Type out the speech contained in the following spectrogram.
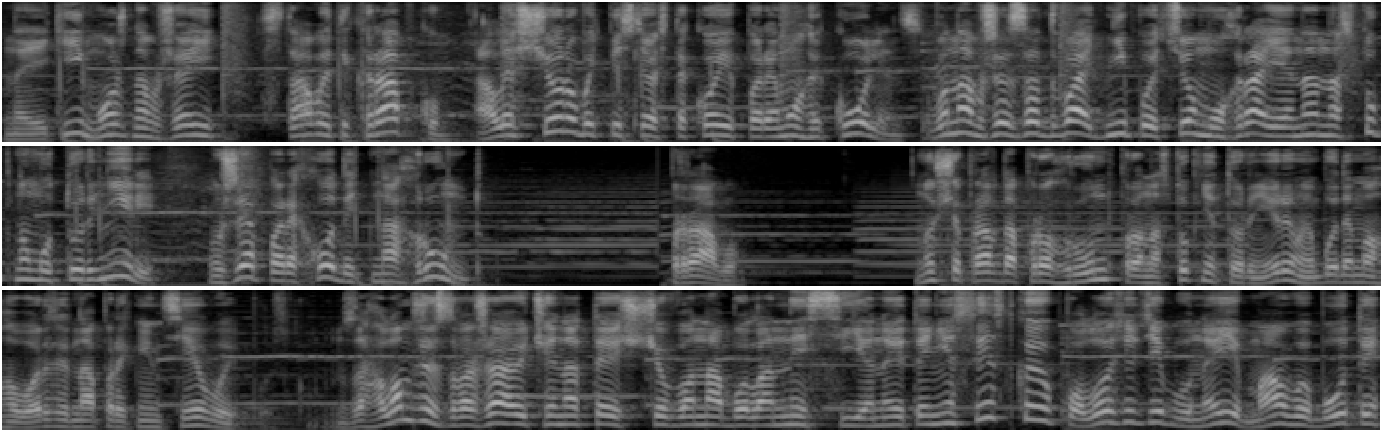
на якій можна вже й ставити крапку. Але що робить після ось такої перемоги Колінс? Вона вже за два дні по цьому грає на наступному турнірі, вже переходить на ґрунт. Браво! Ну, щоправда, про ґрунт, про наступні турніри ми будемо говорити наприкінці випуску. Загалом же, зважаючи на те, що вона була не сіяною тенісисткою, по лозіці у неї мав би бути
